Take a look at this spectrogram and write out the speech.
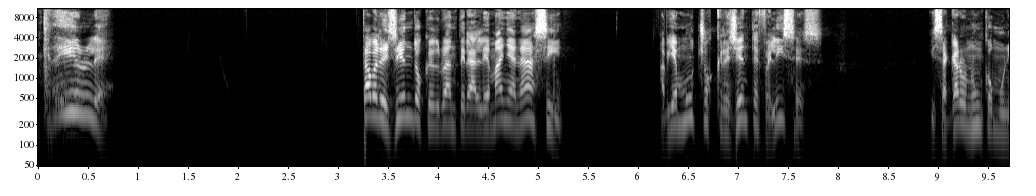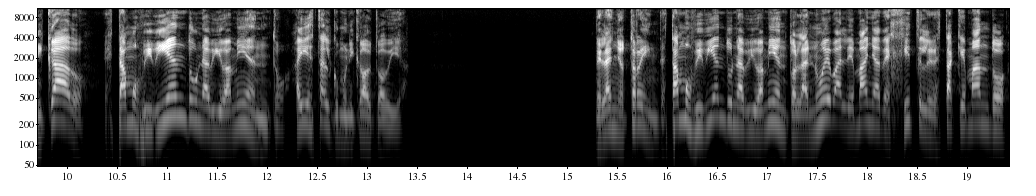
Increíble. Estaba leyendo que durante la Alemania nazi había muchos creyentes felices y sacaron un comunicado. Estamos viviendo un avivamiento. Ahí está el comunicado todavía. Del año 30. Estamos viviendo un avivamiento. La nueva Alemania de Hitler está quemando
